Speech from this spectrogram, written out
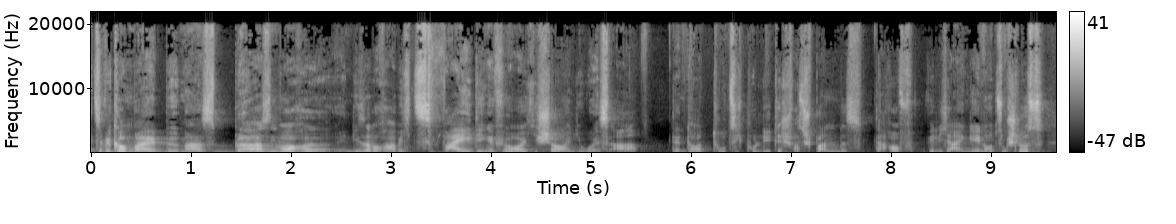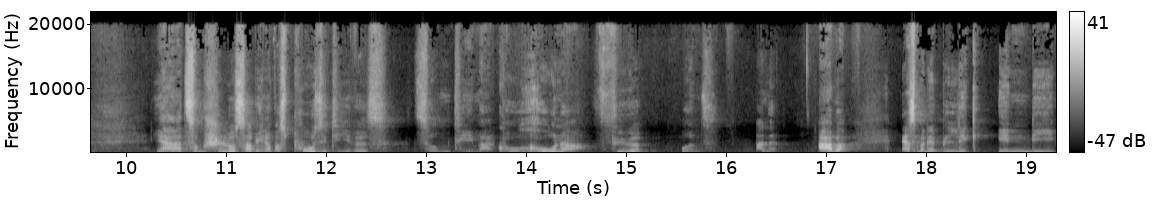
Herzlich willkommen bei Böhmers Börsenwoche. In dieser Woche habe ich zwei Dinge für euch. Ich schaue in die USA, denn dort tut sich politisch was Spannendes. Darauf will ich eingehen. Und zum Schluss, ja, zum Schluss habe ich noch was Positives zum Thema Corona für uns alle. Aber erstmal der Blick in die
